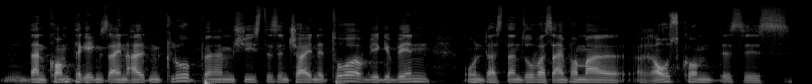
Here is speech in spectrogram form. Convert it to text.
dann kommt er gegen seinen alten Club, ähm, schießt das entscheidende Tor, wir gewinnen. Und dass dann sowas einfach mal rauskommt, das ist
